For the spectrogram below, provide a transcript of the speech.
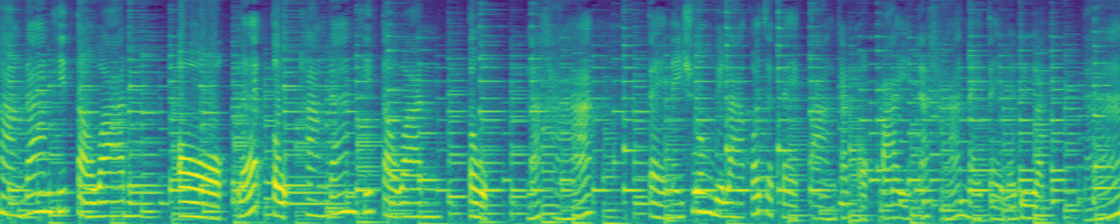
ทางด้านทิศตะวันออกและตกทางด้านทิศตะวันตก ในช่วงเวลาก็จะแตกต่างกันออกไปนะคะในแต่ละเดือนนะ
